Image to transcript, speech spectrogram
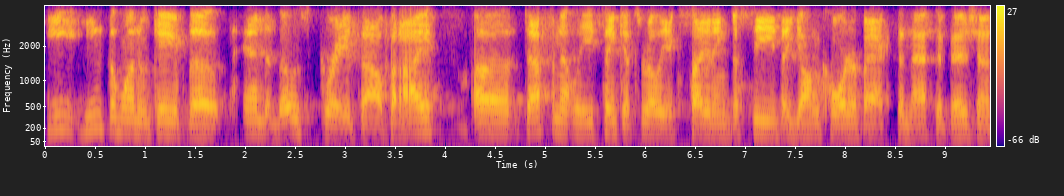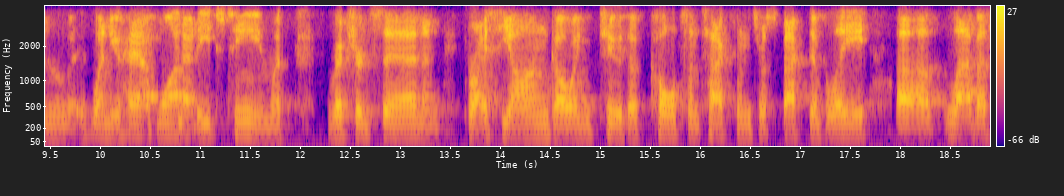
he he's the one who gave the handed those grades out but i uh, definitely think it's really exciting to see the young quarterbacks in that division when you have one at each team with Richardson and Bryce Young going to the Colts and Texans respectively. Uh, Levis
